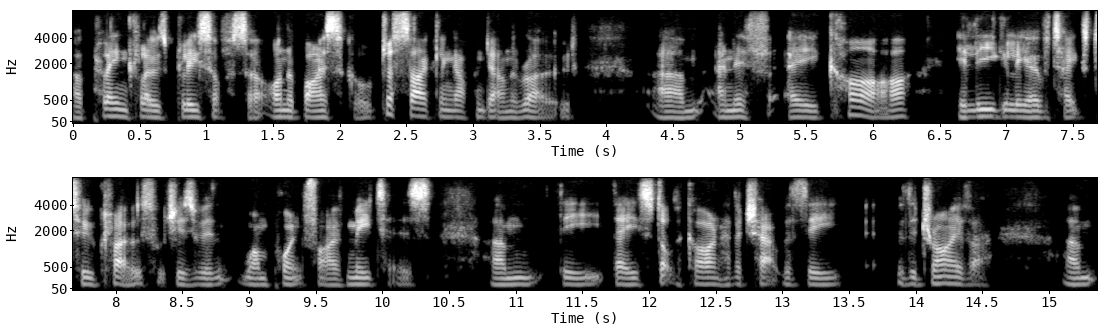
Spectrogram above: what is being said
a plainclothes police officer on a bicycle just cycling up and down the road. Um, and if a car illegally overtakes too close, which is within 1.5 meters, um, the, they stop the car and have a chat with the, with the driver. Um,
